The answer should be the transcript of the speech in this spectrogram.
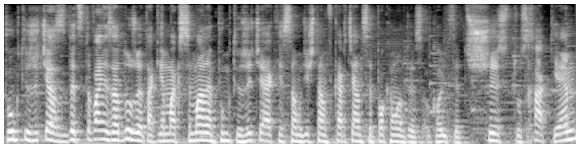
Punkty życia zdecydowanie za duże, takie maksymalne punkty życia, jakie są gdzieś tam w karciance Pokémon, to jest okolice 300 z hakiem.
